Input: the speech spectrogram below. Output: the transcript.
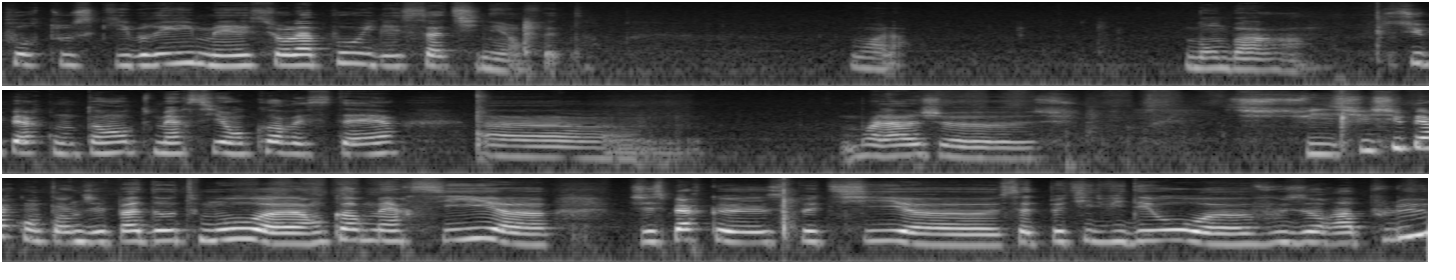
pour tout ce qui brille mais sur la peau il est satiné en fait. Voilà. Bon bah super contente merci encore Esther euh, voilà, je, suis, super contente. J'ai pas d'autres mots. Euh, encore merci. Euh, j'espère que ce petit, cette petite vidéo vous aura plu.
